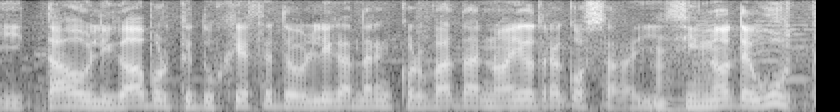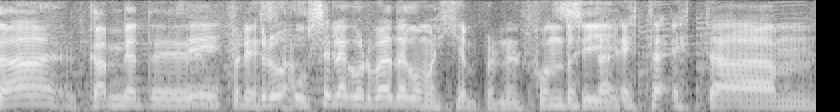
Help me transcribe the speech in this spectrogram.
y estás obligado porque tu jefe te obliga a andar en corbata, no hay otra cosa. Y si no te gusta, cámbiate de empresa. pero usé la corbata como ejemplo. En el fondo, Sí. esta, esta- esta, mm,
